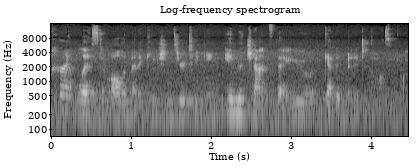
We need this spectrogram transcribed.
current list of all the medications you're taking in the chance that you get admitted to the hospital.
